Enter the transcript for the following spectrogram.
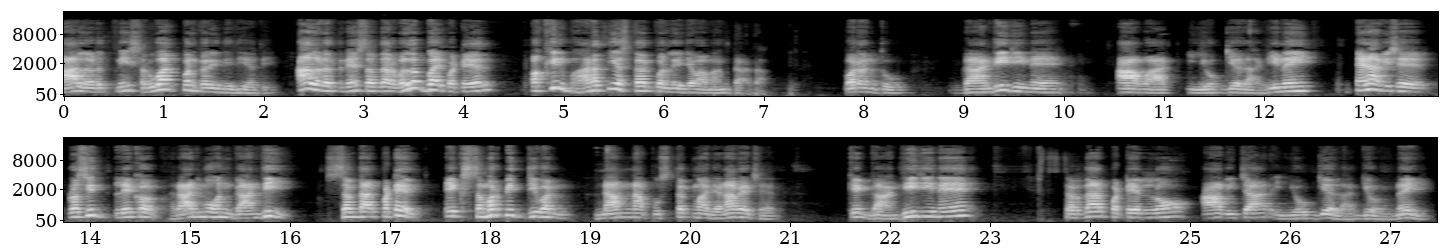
આ લડતની શરૂઆત પણ કરી દીધી હતી. આ લડતને સરદાર વલ્લભભાઈ પટેલ અખિલ ભારતીય સ્તર પર લઈ જવા માંગતા હતા. પરંતુ ગાંધીજીને આ વાત યોગ્ય લાગી નહીં. એના વિશે પ્રસિદ્ધ લેખક રાજમોહન ગાંધી સરદાર પટેલ એક સમર્પિત જીવન નામના પુસ્તકમાં જણાવે છે કે ગાંધીજીને સરદાર પટેલનો આ વિચાર યોગ્ય લાગ્યો નહીં.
